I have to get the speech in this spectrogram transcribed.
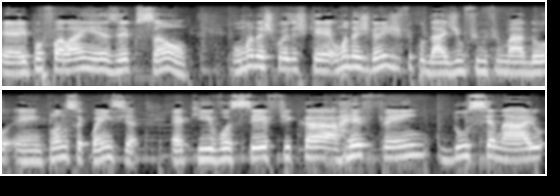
É, e por falar em execução, uma das coisas que é. Uma das grandes dificuldades de um filme filmado em plano sequência é que você fica refém do cenário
